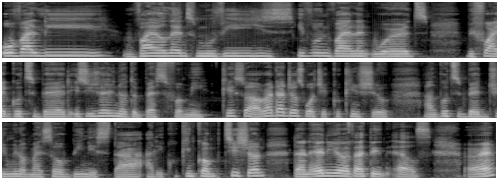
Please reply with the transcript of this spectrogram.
overly violent movies, even violent words before I go to bed is usually not the best for me. Okay, so I'd rather just watch a cooking show and go to bed dreaming of myself being a star at a cooking competition than any other thing else. All right,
